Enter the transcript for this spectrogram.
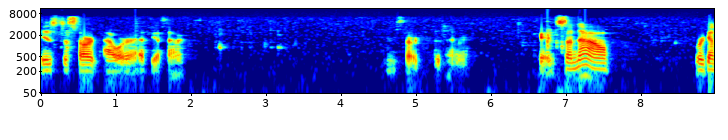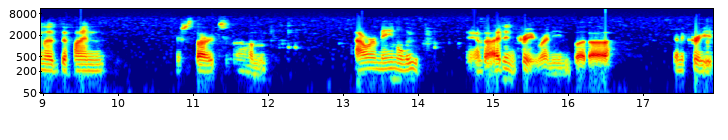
is to start our FPS timer. And start the timer. Okay, so now we're going to define or start um, our main loop. And uh, I didn't create running, but uh, I'm going to create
